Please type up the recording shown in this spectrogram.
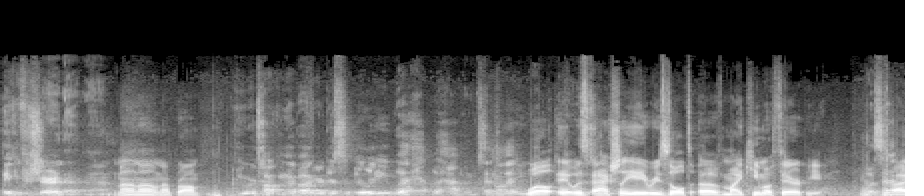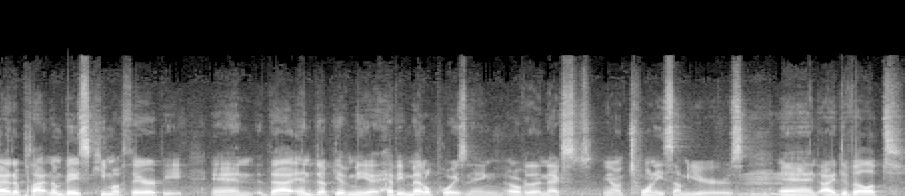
Thank you for sharing that, man. No, no, not problem. You were talking about your disability. What what happened? I know that you. Well, it was actually a result of my chemotherapy. Was it? I had a platinum based chemotherapy, and that ended up giving me a heavy metal poisoning over the next, you know, 20 some years. And I developed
